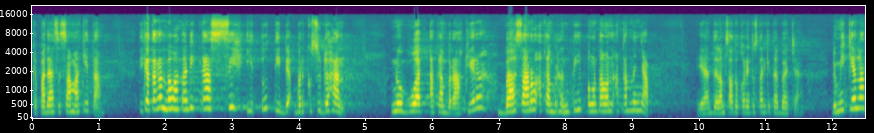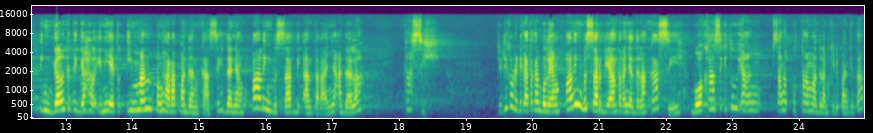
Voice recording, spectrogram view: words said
kepada sesama kita. Dikatakan bahwa tadi kasih itu tidak berkesudahan. Nubuat akan berakhir, bahasa roh akan berhenti, pengetahuan akan lenyap. Ya, dalam satu Korintus tadi kita baca. Demikianlah tinggal ketiga hal ini yaitu iman, pengharapan, dan kasih. Dan yang paling besar di antaranya adalah kasih. Jadi kalau dikatakan boleh yang paling besar di antaranya adalah kasih, bahwa kasih itu yang sangat utama dalam kehidupan kita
